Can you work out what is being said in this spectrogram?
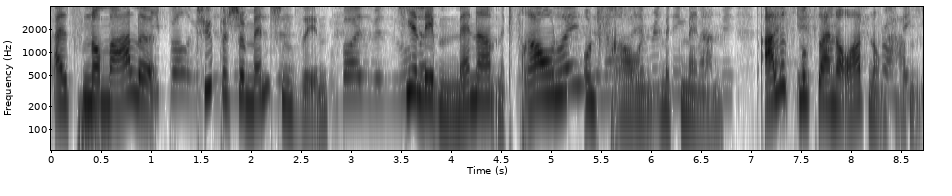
als normale, typische Menschen sehen. Hier leben Männer mit Frauen und Frauen mit Männern. Alles muss seine Ordnung haben.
